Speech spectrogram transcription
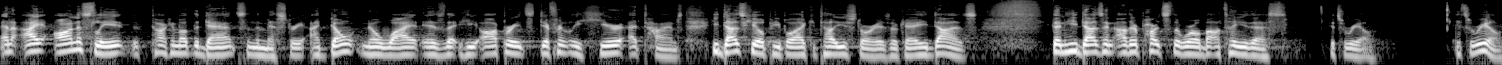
And I honestly, talking about the dance and the mystery, I don't know why it is that He operates differently here at times. He does heal people. I could tell you stories, okay? He does. Than He does in other parts of the world, but I'll tell you this it's real. It's real.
